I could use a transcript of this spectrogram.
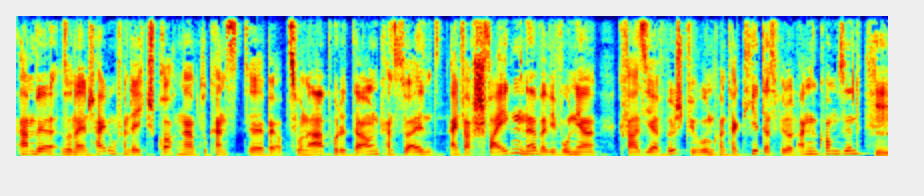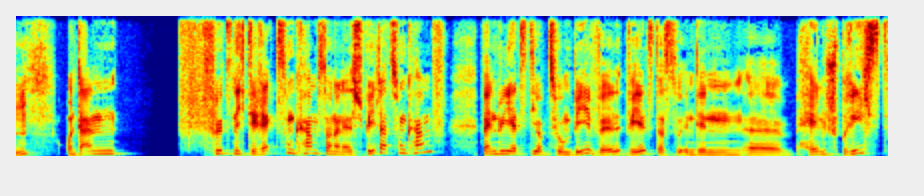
haben wir so eine Entscheidung, von der ich gesprochen habe. Du kannst äh, bei Option A, Put it down, kannst du ein, einfach schweigen, ne? weil wir wurden ja quasi erwischt, wir wurden kontaktiert, dass wir dort angekommen sind. Und dann führt es nicht direkt zum Kampf, sondern erst später zum Kampf. Wenn du jetzt die Option B will, wählst, dass du in den äh, Helm sprichst,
